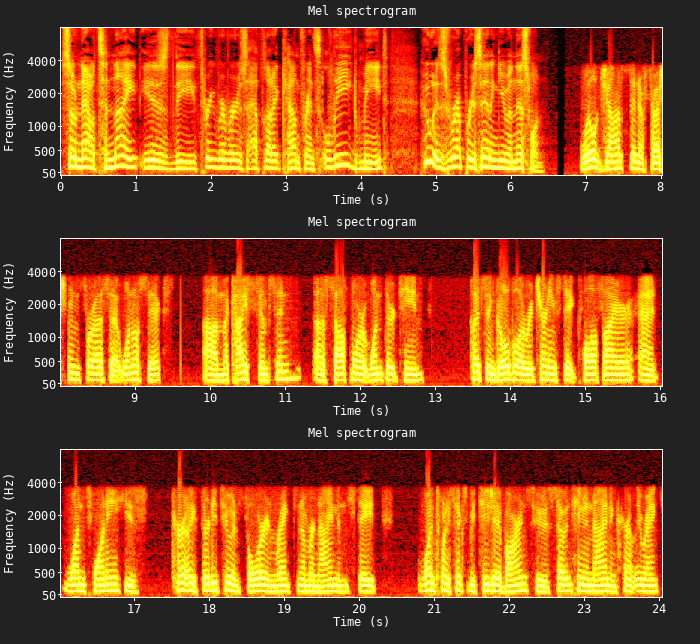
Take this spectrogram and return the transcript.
So now tonight is the Three Rivers Athletic Conference League meet. Who is representing you in this one? Will Johnston, a freshman for us at 106. Uh, Simpson, a sophomore at 113. Hudson Goebel, a returning state qualifier at 120. He's currently 32 and 4 and ranked number 9 in the state. 126 will be TJ Barnes, who's 17 and 9 and currently ranked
